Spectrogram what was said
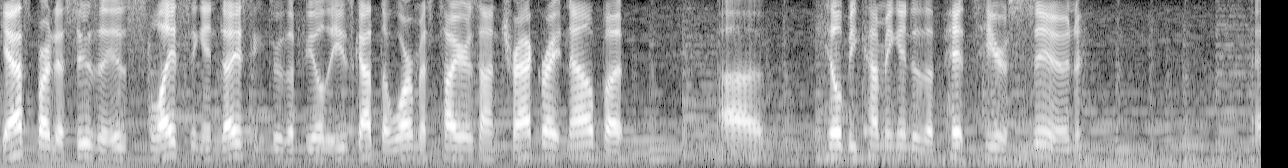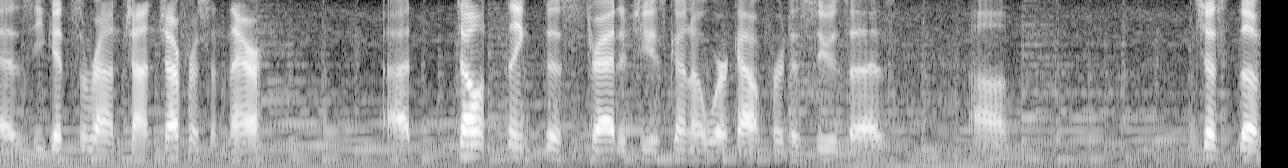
Gaspar de Souza is slicing and dicing through the field. He's got the warmest tires on track right now, but uh, he'll be coming into the pits here soon as he gets around John Jefferson there. Uh, don't think this strategy is going to work out for D'Souza as um, just the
